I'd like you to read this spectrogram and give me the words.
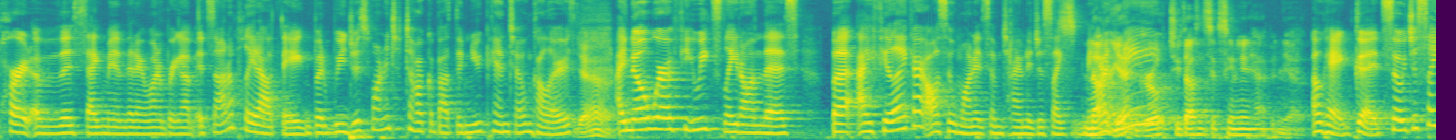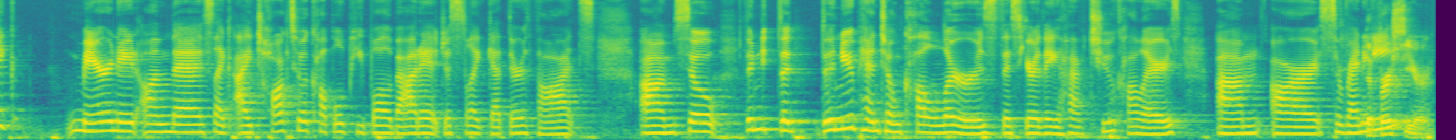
part of this segment that I want to bring up, it's not a played out thing, but we just wanted to talk about the new Pantone colors. Yeah. I know we're a few weeks late on this, but I feel like I also wanted some time to just like Not yet, girl. 2016 ain't happened yet. Okay, good. So just like marinate on this. Like I talked to a couple people about it just to like get their thoughts. Um, so the, the the new Pantone colors this year they have two colors. Um, are Serenity. The first year.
